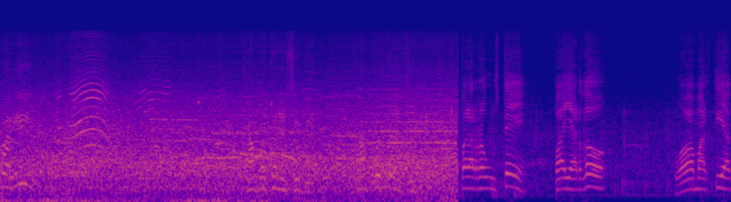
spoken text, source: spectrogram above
por aquí. En el sitio. Para Robusté, Pallardó, jugaba Martía,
